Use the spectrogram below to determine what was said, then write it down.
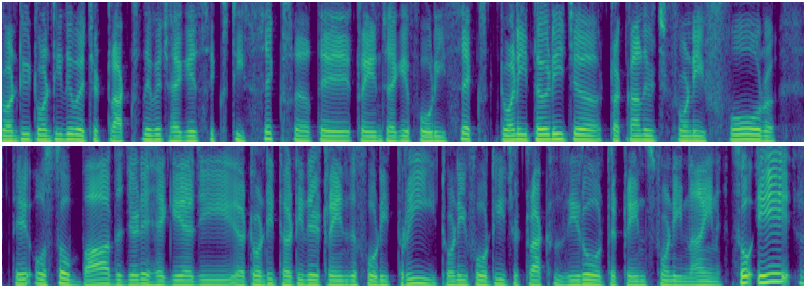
2020 ਦੇ ਵਿੱਚ ਟਰੱਕਸ ਦੇ ਵਿੱਚ ਹੈਗੇ 66 ਤੇ ਟ੍ਰੇਨਸ ਹੈਗੇ 46 2030 ਚ ਟਰੱਕਾਂ ਦੇ ਵਿੱਚ 24 ਤੇ ਉਸ ਤੋਂ ਬਾਅਦ ਜਿਹੜੇ ਹੈਗੇ ਆ ਜੀ 2030 ਦੇ ਟ੍ਰੇਨਸ 43 2040 ਚ ਟਰੱਕਸ 0 ਤੇ ਟ੍ਰੇਨਸ 29 ਸੋ ਇਹ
